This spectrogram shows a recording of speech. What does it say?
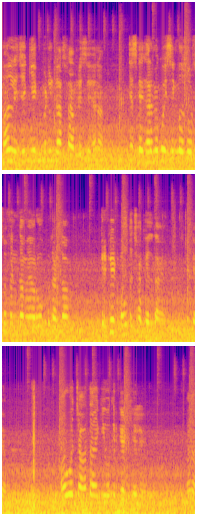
मान लीजिए कि एक मिडिल क्लास फैमिली से है ना जिसके घर में कोई सिंगल सोर्स ऑफ़ इनकम है और वो लड़का क्रिकेट बहुत अच्छा खेलता है ठीक है? और वो चाहता है कि वो क्रिकेट खेले है ना?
